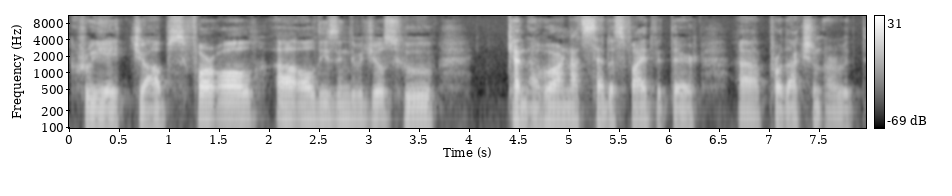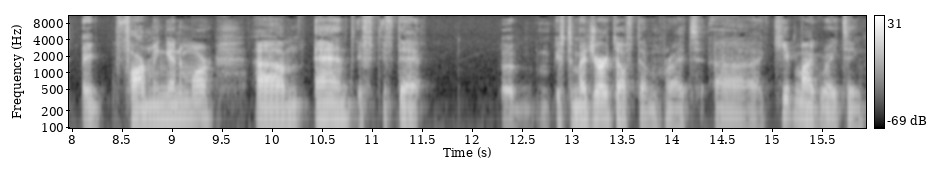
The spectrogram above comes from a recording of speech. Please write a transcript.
create jobs for all uh, all these individuals who can who are not satisfied with their uh, production or with farming anymore? Um, and if if the uh, if the majority of them right uh, keep migrating,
